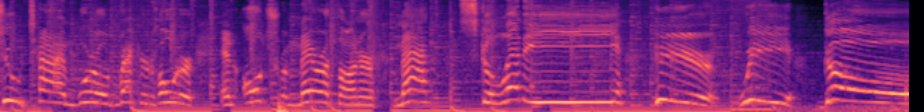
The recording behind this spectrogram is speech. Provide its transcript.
two time world record holder, and ultra marathoner, Matt Scaletti. Here we go!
